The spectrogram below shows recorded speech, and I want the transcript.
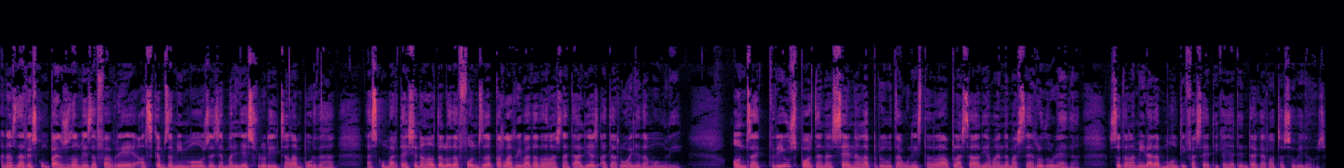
En els darrers compassos del mes de febrer, els camps de mimoses i ametllers florits a l'Empordà es converteixen en el taló de fons per l'arribada de les Natàlies a Tarruella de Montgrí. Onze actrius porten a escena la protagonista de la plaça del Diamant de Mercè Rodoreda, sota la mirada multifacètica i atenta de Carlota Sobirós.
